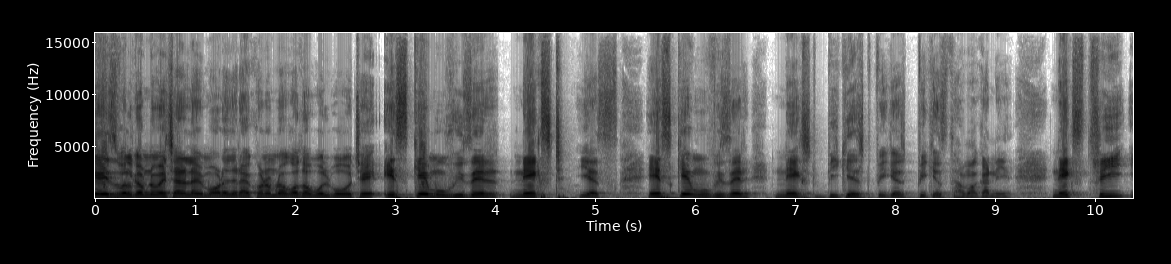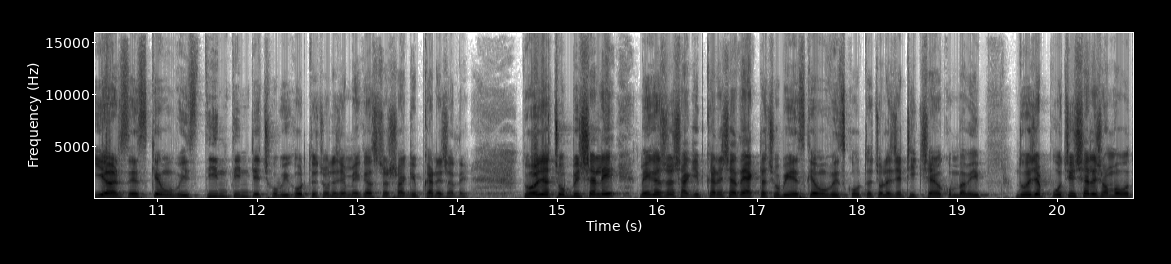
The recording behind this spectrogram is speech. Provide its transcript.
guys welcome to my channel আমি মহারাজার এখন আমরা কথা বলব হচ্ছে এসকে মুভিজের নেক্সট ইয়েস এসকে মুভিজের নেক্সট বিগেস্ট বিগেস্ট বিগেস্ট ধামাকা নিয়ে। Next three years SK movies তিন তিনটে ছবি করতে চলেছে মেগাস্টার শাকিব খানের সাথে। দু হাজার চব্বিশ সালে মেগাস্টার শাকিব খানের সাথে একটা ছবি এসকে মুভিজ করতে চলেছে, ঠিক সেরকমভাবেই। দু হাজার পঁচিশ সালে সম্ভবত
